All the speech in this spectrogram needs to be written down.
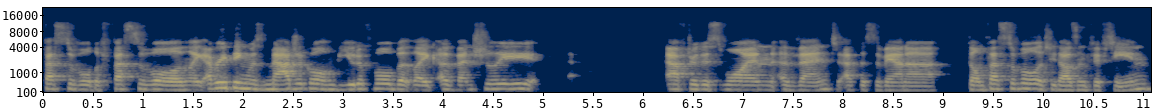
festival to festival and like everything was magical and beautiful but like eventually after this one event at the savannah film festival in 2015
